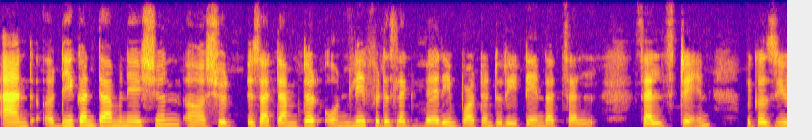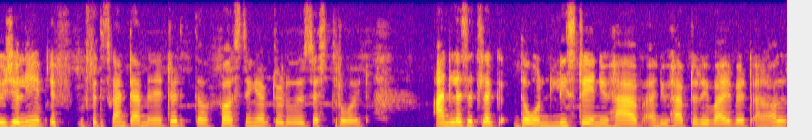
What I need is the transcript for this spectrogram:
and uh, decontamination uh, should is attempted only if it is like very important to retain that cell cell strain because usually if, if it is contaminated the first thing you have to do is just throw it unless it's like the only strain you have and you have to revive it and all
